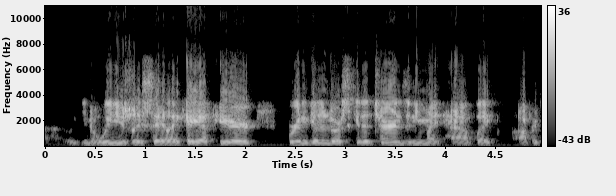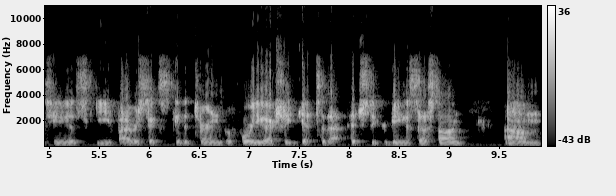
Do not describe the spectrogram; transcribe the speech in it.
uh, you know, we usually say like, hey, up here we're going to get into our skidded turns, and you might have like opportunity to ski five or six skidded turns before you actually get to that pitch that you're being assessed on. Um,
